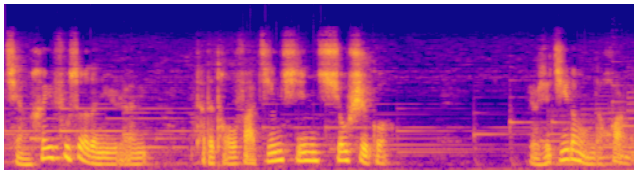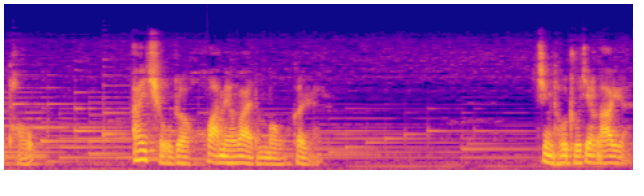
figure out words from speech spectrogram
浅黑肤色的女人，她的头发精心修饰过，有些激动地晃着头，哀求着画面外的某个人。镜头逐渐拉远，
